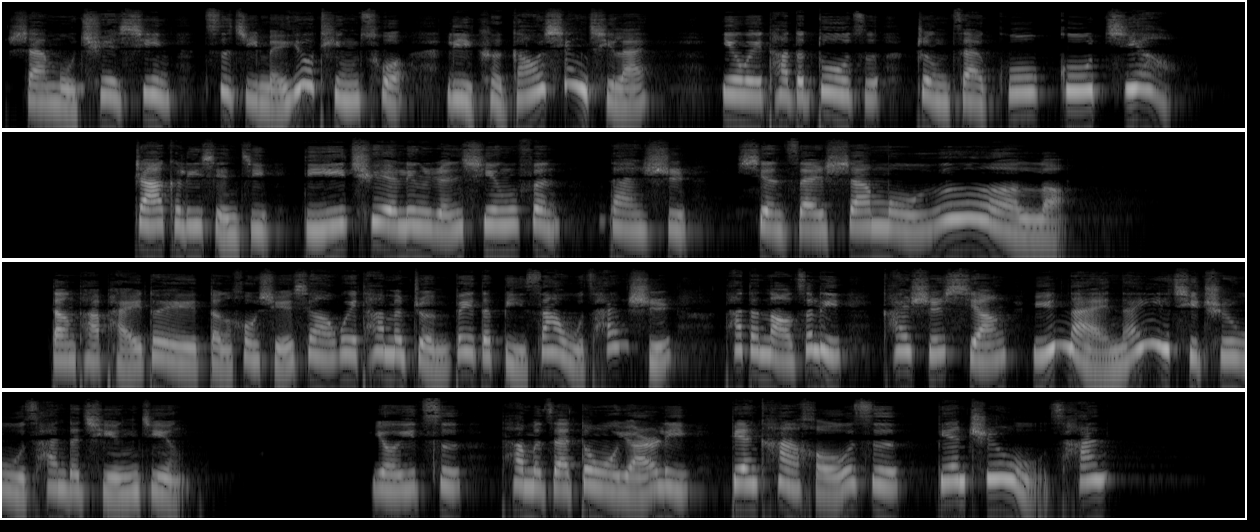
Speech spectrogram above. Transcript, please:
山姆确信自己没有听错，立刻高兴起来，因为他的肚子正在咕咕叫。扎克历险记的确令人兴奋，但是。现在山姆饿了。当他排队等候学校为他们准备的比萨午餐时，他的脑子里开始想与奶奶一起吃午餐的情景。有一次，他们在动物园里边看猴子边吃午餐；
